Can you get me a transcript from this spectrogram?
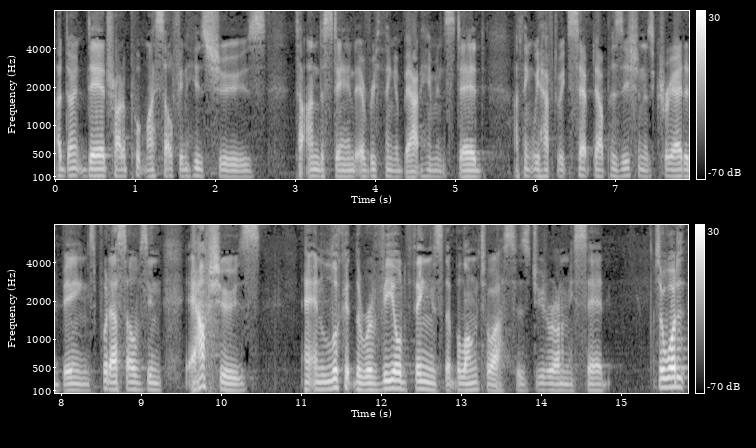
I don't dare try to put myself in his shoes to understand everything about him. Instead, I think we have to accept our position as created beings, put ourselves in our shoes, and look at the revealed things that belong to us, as Deuteronomy said. So, what,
